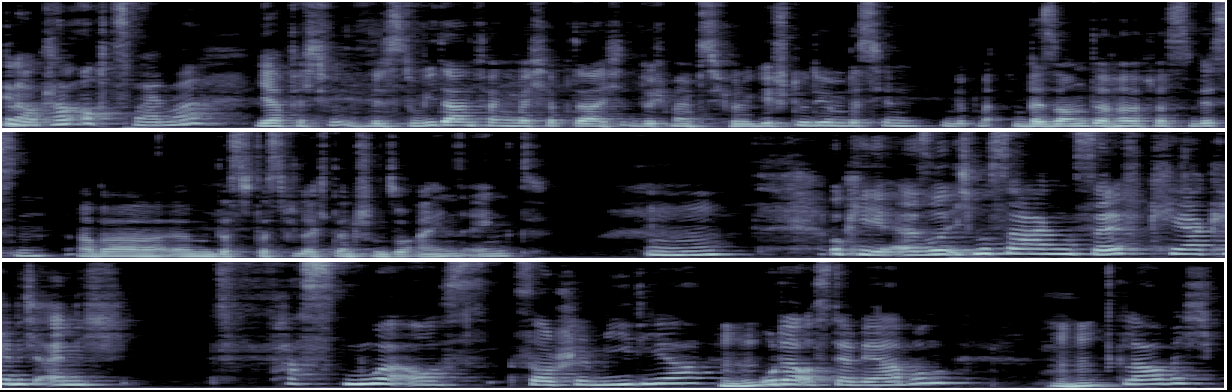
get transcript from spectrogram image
Genau, kam auch zweimal. Ja, vielleicht willst du wieder anfangen, weil ich habe da durch mein Psychologiestudium ein bisschen besondereres Wissen, aber ähm, dass das vielleicht dann schon so einengt. Mhm. Okay, also ich muss sagen, Self-Care kenne ich eigentlich fast nur aus Social Media Mhm. oder aus der Werbung, Mhm. glaube ich.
